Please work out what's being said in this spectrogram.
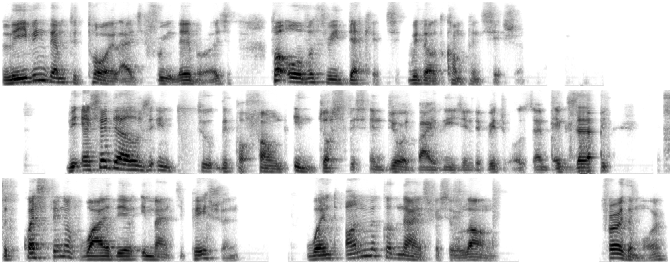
leaving them to toil as free laborers for over three decades without compensation. The essay delves into the profound injustice endured by these individuals and examines the question of why their emancipation went unrecognized for so long. Furthermore,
